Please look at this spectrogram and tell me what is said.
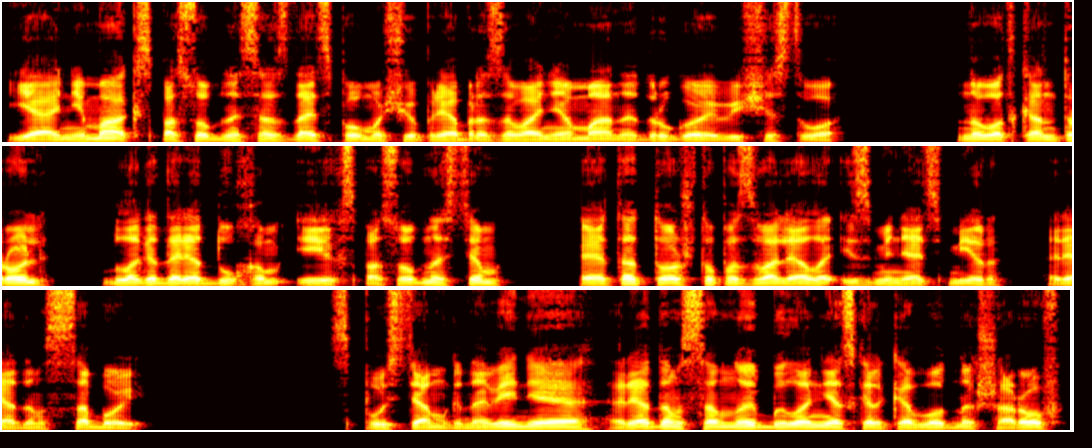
Я не маг, способный создать с помощью преобразования маны другое вещество, но вот контроль, благодаря духам и их способностям, это то, что позволяло изменять мир рядом с собой. Спустя мгновение рядом со мной было несколько водных шаров,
